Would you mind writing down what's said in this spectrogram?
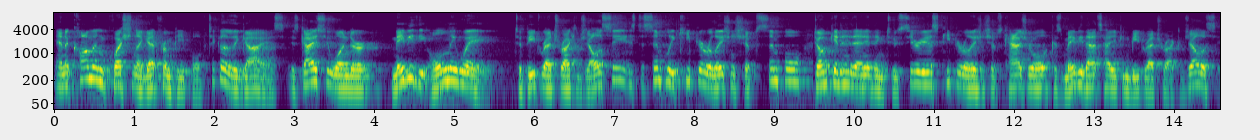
And a common question I get from people, particularly guys, is guys who wonder, maybe the only way to beat retroactive jealousy is to simply keep your relationships simple. Don't get into anything too serious. Keep your relationships casual because maybe that's how you can beat retroactive jealousy.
